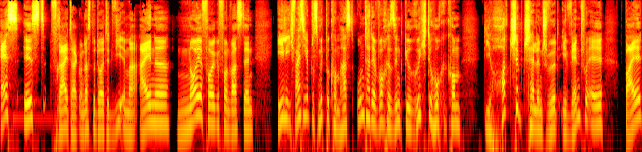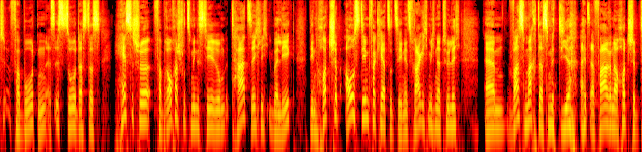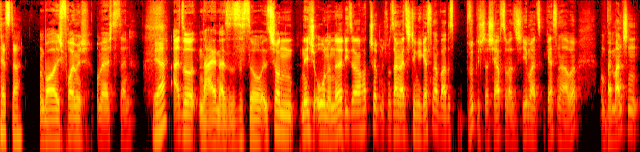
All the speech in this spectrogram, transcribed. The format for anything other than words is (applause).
Es ist Freitag und das bedeutet wie immer eine neue Folge von Was denn? Eli, ich weiß nicht, ob du es mitbekommen hast. Unter der Woche sind Gerüchte hochgekommen, die Hot Chip Challenge wird eventuell bald verboten. Es ist so, dass das hessische Verbraucherschutzministerium tatsächlich überlegt, den Hot Chip aus dem Verkehr zu ziehen. Jetzt frage ich mich natürlich, ähm, was macht das mit dir als erfahrener Hot Chip Tester? Boah, ich freue mich, um ehrlich zu sein. Ja? Also, nein, also es ist so, ist schon nicht ohne, ne, dieser Hot Chip. Ich muss sagen, als ich den gegessen habe, war das wirklich das Schärfste, was ich jemals gegessen habe. Und bei manchen,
